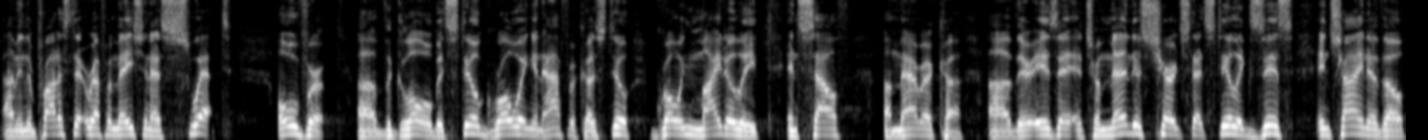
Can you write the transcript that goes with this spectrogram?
I mean, the Protestant Reformation has swept over uh, the globe. It's still growing in Africa, still growing mightily in South America. Uh, there is a, a, tremendous church that still exists in China, though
